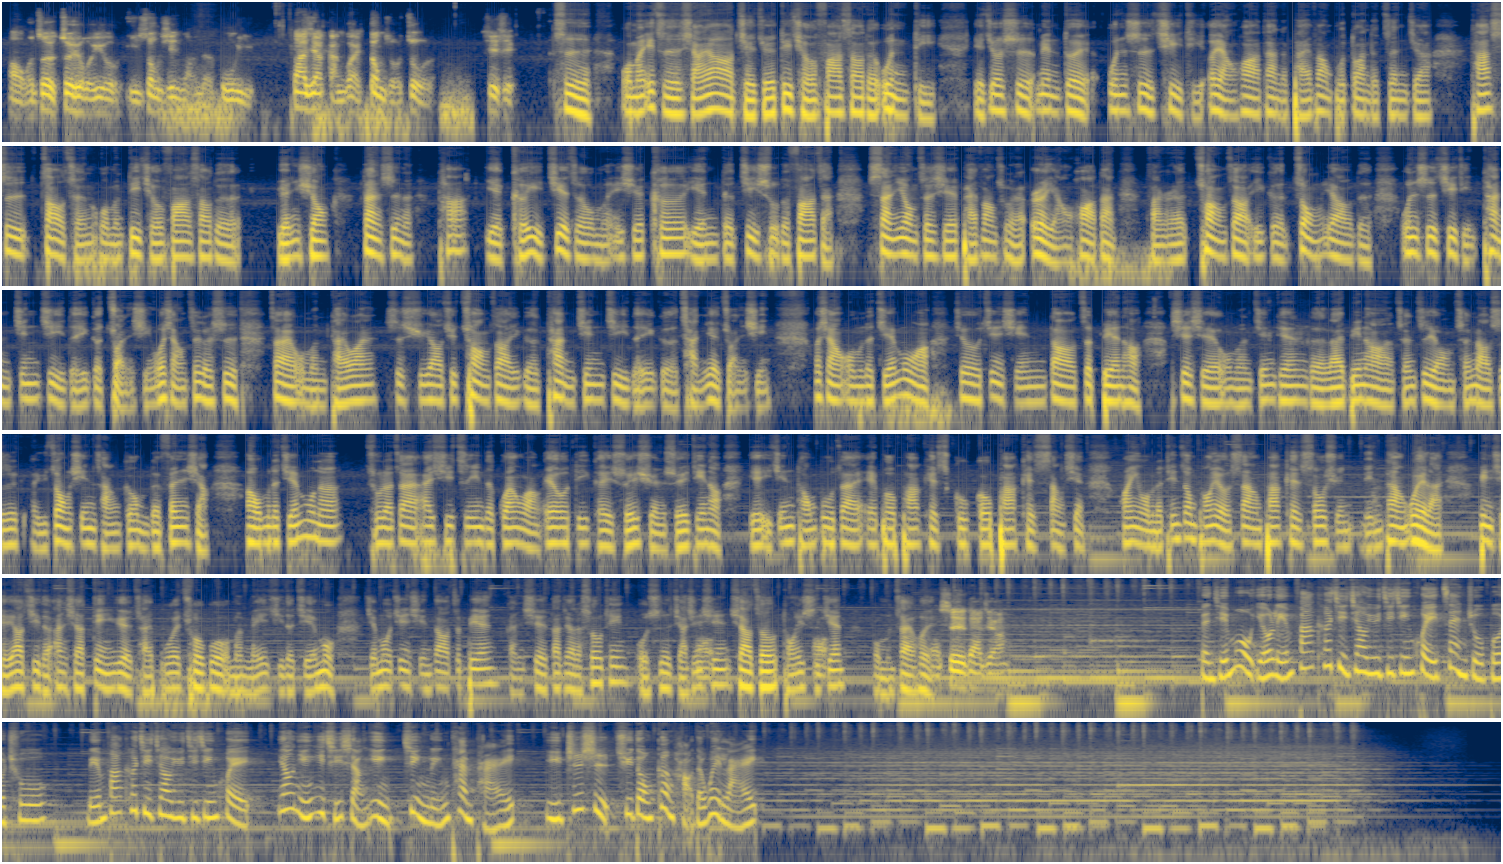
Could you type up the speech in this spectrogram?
哦，我这最后又语重心长的呼吁，大家赶快动手做了，谢谢。是我们一直想要解决地球发烧的问题，也就是面对温室气体二氧化碳的排放不断的增加，它是造成我们地球发烧的元凶，但是呢，它也可以借着我们一些科研的技术的发展，善用这些排放出来二氧化碳，反而创造一个重要的温室气体碳经济的一个转型。我想这个是在我们台湾是需要去创造一个碳经济的一个产业转型。我想我们的节目啊就进行到这边哈，谢谢我们今天的来宾哈，陈志勇陈老师语重心长跟我们的分享啊，我们的节目呢。除了在 IC 之音的官网 AOD 可以随选随听哦，也已经同步在 Apple Podcast、Google Podcast 上线。欢迎我们的听众朋友上 Podcast 搜寻“零碳未来”，并且要记得按下订阅，才不会错过我们每一集的节目。节目进行到这边，感谢大家的收听，我是贾欣欣，下周同一时间我们再会。好，谢谢大家。本节目由联发科技教育基金会赞助播出，联发科技教育基金会。邀您一起响应净零碳排，以知识驱动更好的未来。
